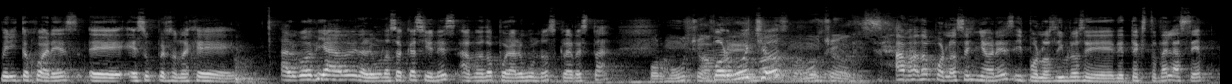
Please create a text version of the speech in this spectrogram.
Benito Juárez eh, es un personaje algo odiado en algunas ocasiones, amado por algunos, claro está. Por muchos. Por muchos. Por muchos. Amado por los señores y por los libros de, texto de la SEP.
